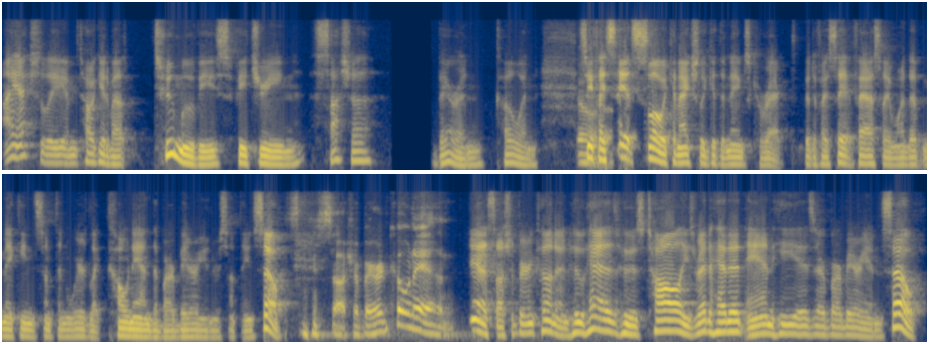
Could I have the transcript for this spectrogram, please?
I actually am talking about two movies featuring Sacha Baron Cohen. See, if I Oh, say it slow, I can actually get the names correct. But if I say it fast, I wind up making something weird like Conan the Barbarian or something. So, Sasha Baron Conan. Yeah, Sasha Baron Conan, who has who is tall, he's redheaded, and he is our barbarian. So, all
